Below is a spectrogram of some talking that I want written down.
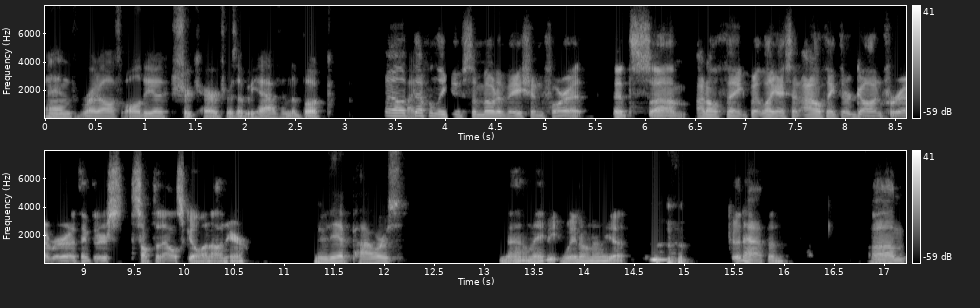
and write off all the extra characters that we have in the book. Well, it like, definitely gives some motivation for it. It's um I don't think but like I said, I don't think they're gone forever. I think there's something else going on here. Maybe they have powers. No, maybe. We don't know yet. Could happen. Um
